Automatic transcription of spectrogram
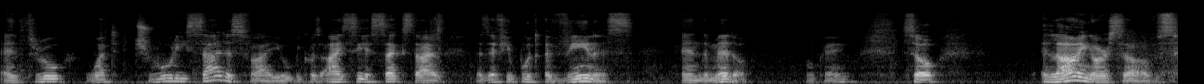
and through what truly satisfy you because I see a sextile as if you put a Venus in the middle okay? So allowing ourselves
